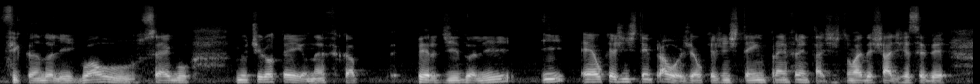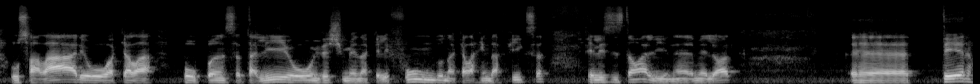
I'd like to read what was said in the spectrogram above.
ficando ali igual o cego no tiroteio, né? Ficar perdido ali e é o que a gente tem para hoje, é o que a gente tem para enfrentar. A gente não vai deixar de receber o salário ou aquela poupança tá ali ou o investimento naquele fundo, naquela renda fixa, eles estão ali, né? É melhor é, ter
